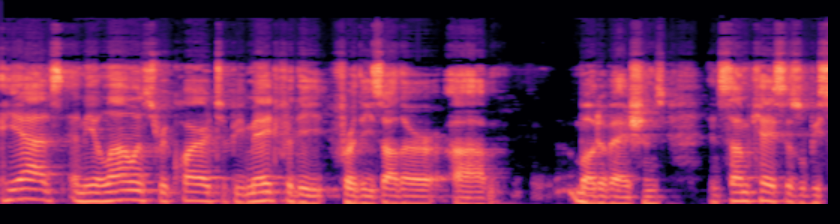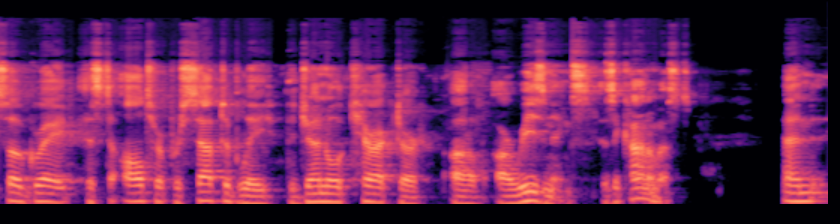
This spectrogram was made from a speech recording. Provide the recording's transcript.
he adds, and the allowance required to be made for the for these other um, motivations in some cases will be so great as to alter perceptibly the general character of our reasonings as economists. And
